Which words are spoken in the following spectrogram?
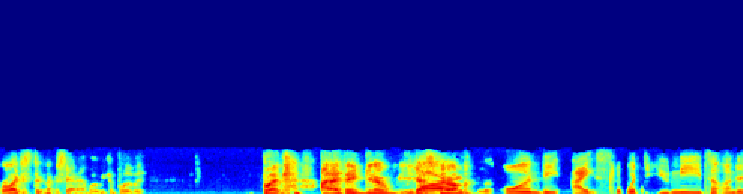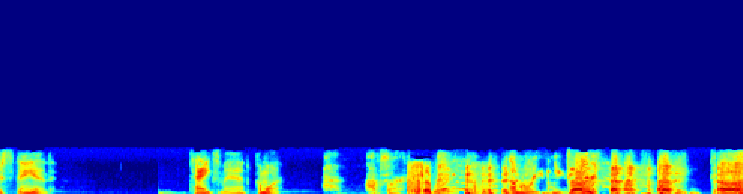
role. I just didn't understand that movie completely. But I I think you know you got to spin off. Cars on the ice. What do you need to understand? Tanks, man. Come on. I'm sorry. Submarine. Submarine. I mean, Duh. Duh.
